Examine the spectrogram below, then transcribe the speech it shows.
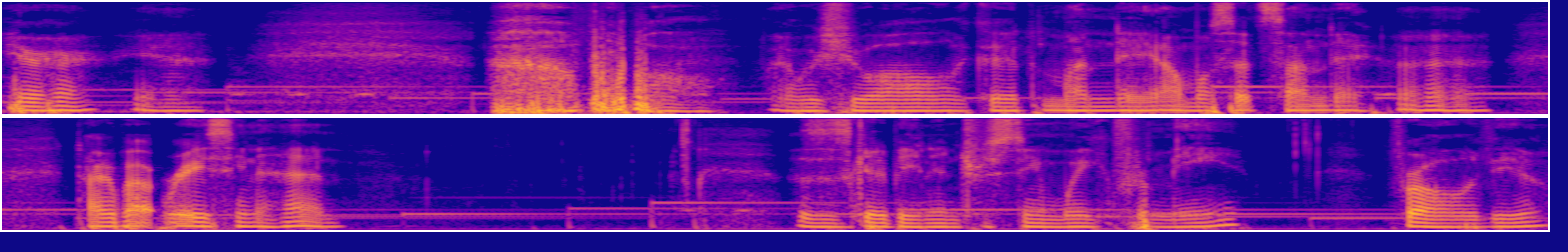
Hear her? Yeah. Oh, people, I wish you all a good Monday. Almost at Sunday. Talk about racing ahead. This is going to be an interesting week for me, for all of you.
